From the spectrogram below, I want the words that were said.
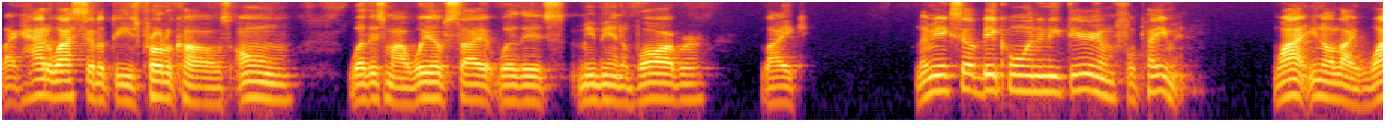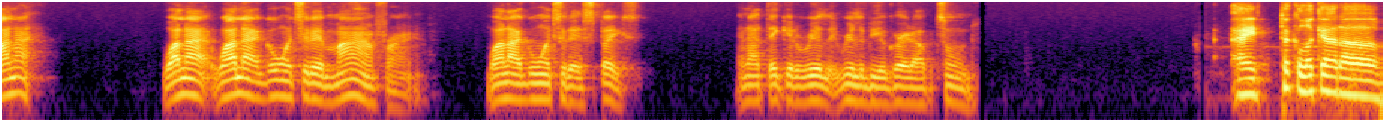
Like, how do I set up these protocols on whether it's my website, whether it's me being a barber, like let me accept Bitcoin and Ethereum for payment. Why, you know, like why not? Why not? Why not go into that mind frame? Why not go into that space? And I think it'll really, really be a great opportunity. I took a look at uh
